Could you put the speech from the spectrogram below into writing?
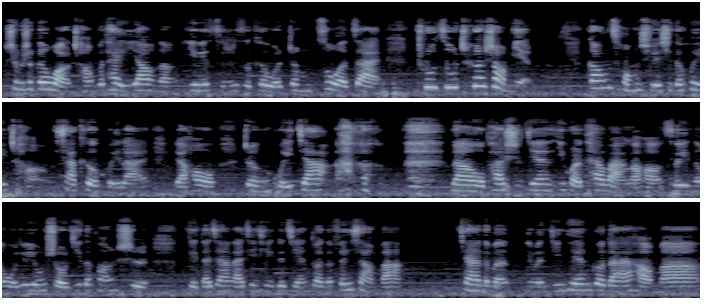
是不是跟往常不太一样呢？因为此时此刻我正坐在出租车上面，刚从学习的会场下课回来，然后正回家。那我怕时间一会儿太晚了哈，所以呢，我就用手机的方式给大家来进行一个简短的分享吧。亲爱的们，你们今天过得还好吗？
